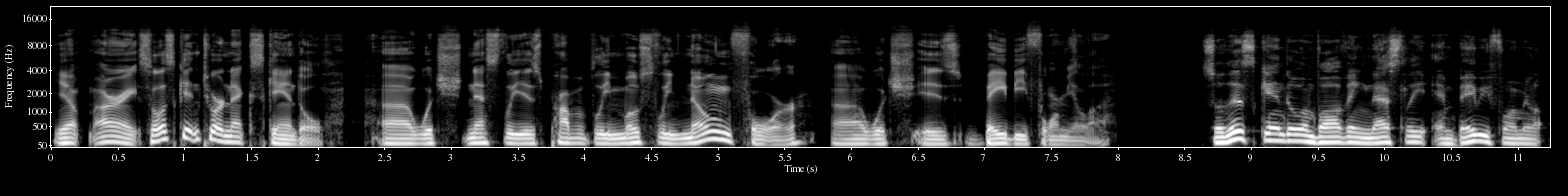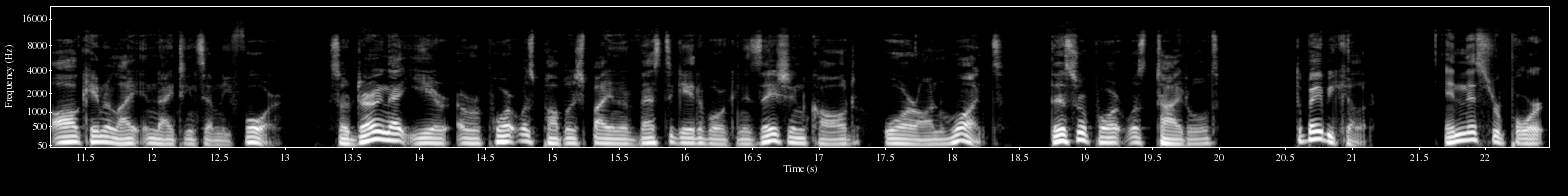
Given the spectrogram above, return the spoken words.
Yep. All right. So let's get into our next scandal, uh, which Nestle is probably mostly known for, uh, which is baby formula. So, this scandal involving Nestle and baby formula all came to light in 1974. So, during that year, a report was published by an investigative organization called War on Want. This report was titled The Baby Killer. In this report,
